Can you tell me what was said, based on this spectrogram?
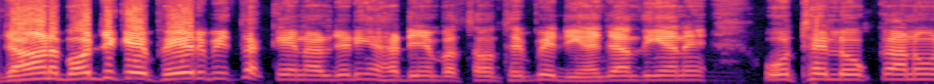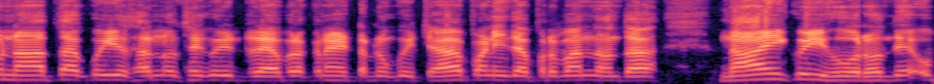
ਜਾਣ ਬੁੱਝ ਕੇ ਫੇਰ ਵੀ ਧੱਕੇ ਨਾਲ ਜਿਹੜੀਆਂ ਸਾਡੀਆਂ ਬੱਸਾਂ ਉੱਥੇ ਭੇਜੀਆਂ ਜਾਂਦੀਆਂ ਨੇ ਉੱਥੇ ਲੋਕਾਂ ਨੂੰ ਨਾ ਤਾਂ ਕੋਈ ਸਾਨੂੰ ਉੱਥੇ ਕੋਈ ਡਰਾਈਵਰ ਕਨੈਕਟਰ ਨੂੰ ਕੋਈ ਚਾਹ ਪਾਣੀ ਦਾ ਪ੍ਰਬੰਧ ਹੁੰਦਾ ਨਾ ਹੀ ਕੋਈ ਹੋਰ ਹੁੰਦੇ। ਉਹ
